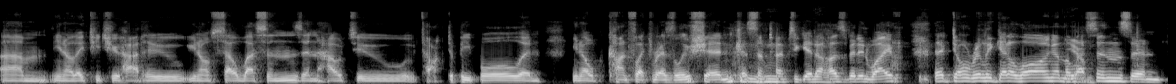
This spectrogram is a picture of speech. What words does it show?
Um, you know they teach you how to you know sell lessons and how to talk to people and you know conflict resolution because Mhm. sometimes you get Yeah. a husband and wife that don't really get along on the Yeah. lessons and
